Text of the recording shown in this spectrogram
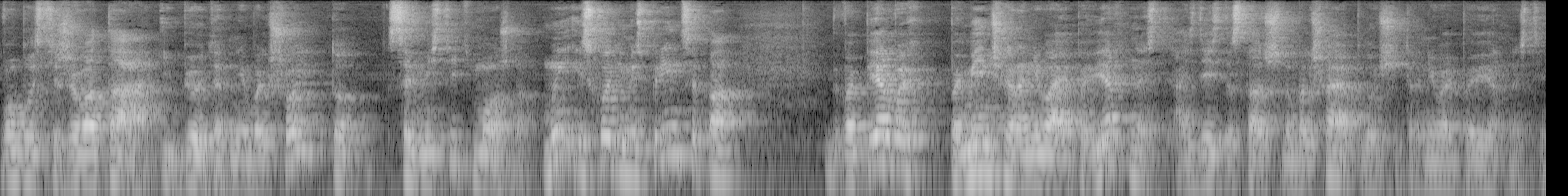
в области живота и бедер небольшой, то совместить можно. Мы исходим из принципа, во-первых, поменьше раневая поверхность, а здесь достаточно большая площадь раневой поверхности.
